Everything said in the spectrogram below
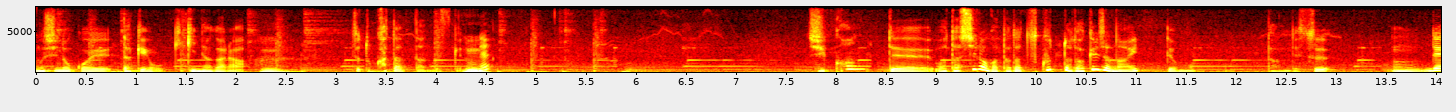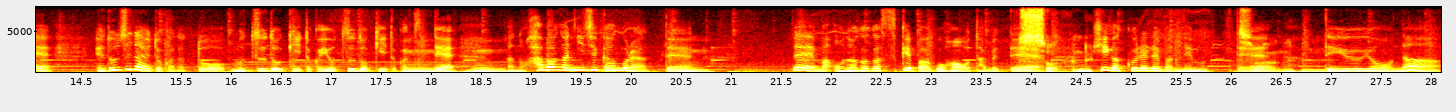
虫の声だけを聞きながらうん。ちょっと語ったんですけどね、時間って私らがただ作っただけじゃないって思ったんです。うん、で江戸時代とかだと六つ時とか四つ時とかっつって、うん。あの幅が2時間ぐらいあって、うんで、まあ、お腹が空けばご飯を食べてそうだね。日が暮れれば眠っそうてだね、うん。っていうような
